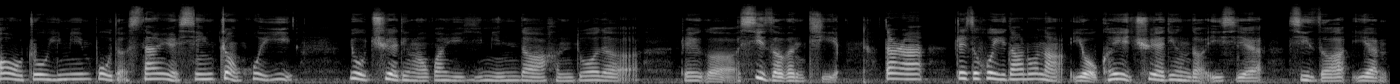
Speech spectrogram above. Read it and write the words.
澳洲移民部的三月新政会议又确定了关于移民的很多的这个细则问题。当然，这次会议当中呢，有可以确定的一些细则，也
